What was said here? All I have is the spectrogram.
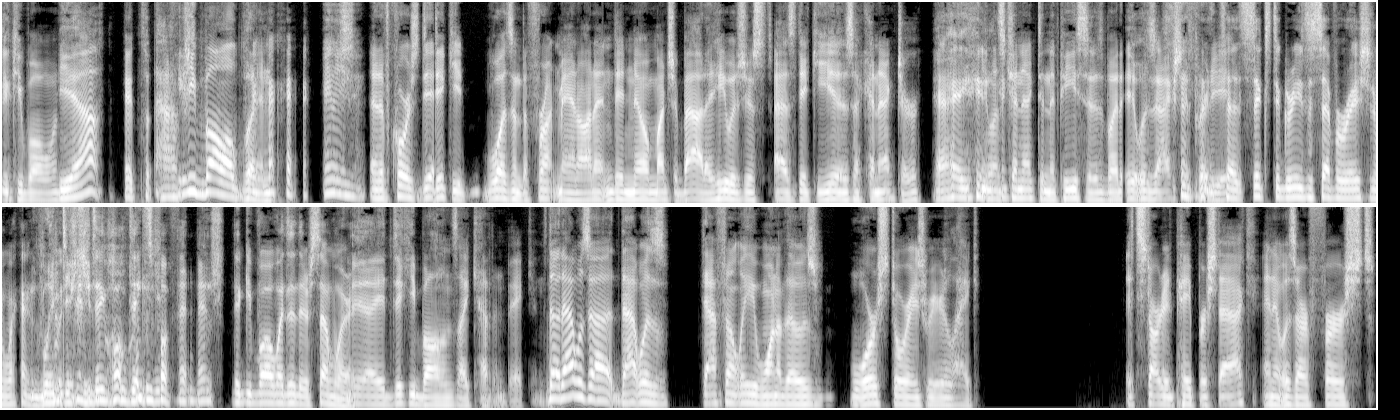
Dickie Baldwin. Yeah. Happy Baldwin. And of course, Dick- Dickie wasn't the front man on it and didn't know much about it. He was just, as Dickie is, a connector. Hey, He was connecting the pieces, but it was actually pretty. Six degrees of separation when, When Dickie Baldwin's Dickie, Dickie Baldwin's in there somewhere. yeah, Dickie Baldwin's like Kevin Bacon. No, that was a that was definitely one of those war stories where you're like, it started paper stack, and it was our first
